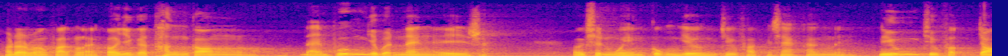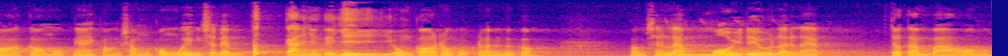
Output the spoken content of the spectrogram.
họ đến bằng phật là coi như cái thân con đã vướng về bệnh nan y rồi con xin nguyện cúng dường chư Phật cái xác thân này. Nếu chư Phật cho con một ngày còn sống, Con nguyện sẽ đem tất cả những cái gì vốn có trong cuộc đời của con. Con sẽ làm mọi điều lợi lạc cho Tam Bảo,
